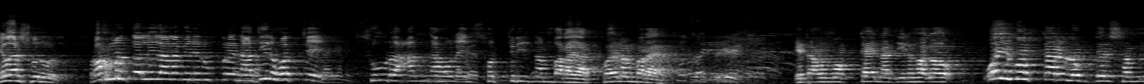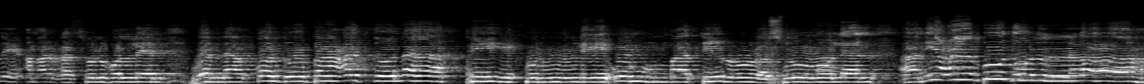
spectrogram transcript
এবার শুনুন রহমতুল্লিল আলমিনের উপরে নাজিল হচ্ছে সূরা আন-নাহলের 36 নাম্বার আয়াত। কয় নাম্বার আয়াত? এটাও মক্কায় নাজিল হলো। ওই মক্কার লোকদের সামনে আমার রাসূল বললেন ওয়ালাকাদ ফি কুল্লি উম্মাতির রাসূলান আন ইবুদুল্লাহ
